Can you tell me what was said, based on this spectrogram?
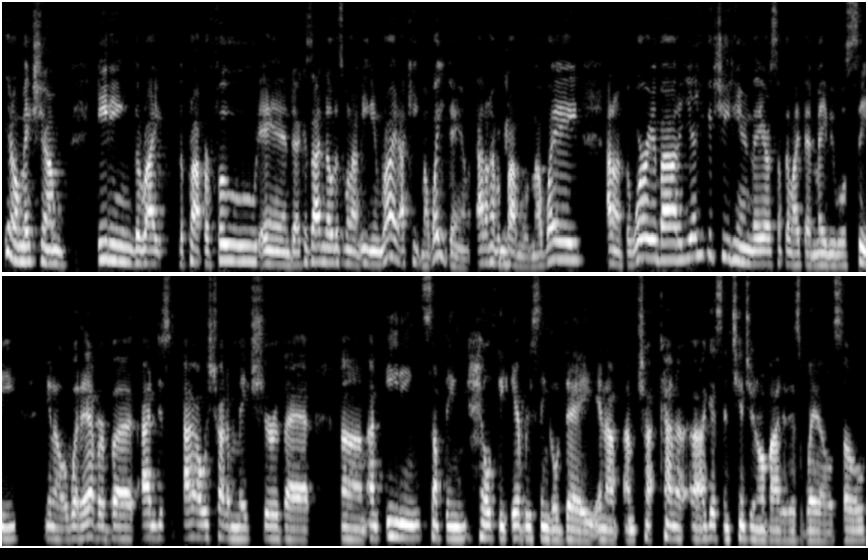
you know, make sure I'm eating the right, the proper food. And because uh, I notice when I'm eating right, I keep my weight down. I don't have a problem with my weight. I don't have to worry about it. Yeah, you could cheat here and there or something like that. Maybe we'll see you know, whatever. But I just, I always try to make sure that um, I'm eating something healthy every single day. And I, I'm try, kind of, uh, I guess, intentional about it as well. So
